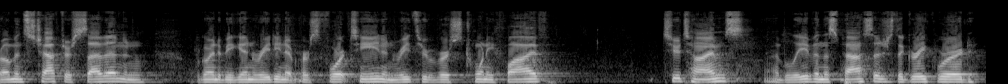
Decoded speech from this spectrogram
Romans chapter 7, and we're going to begin reading at verse 14 and read through verse 25. Two times, I believe, in this passage, the Greek word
